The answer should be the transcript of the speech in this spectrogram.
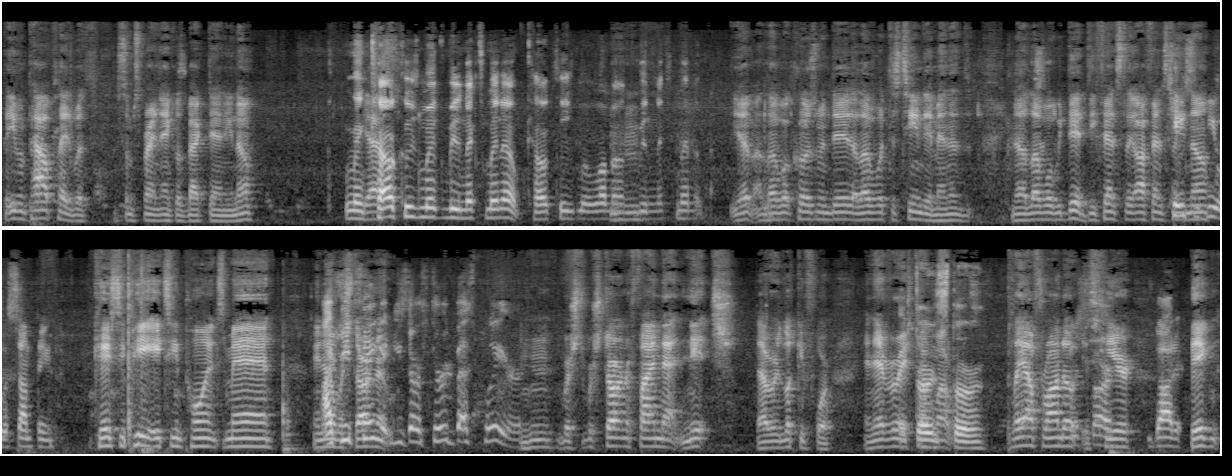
But even Powell played with some sprained ankles back then, you know? I mean, Yes. Cal Kuzma could be the next man up. Cal Kuzma, Rondo Mhm. be the next man up. Yep, I love what Kozman did. I love what this team did, man. And, you know, I love what we did defensively, offensively. You know, KCP was something. KCP, 18 points, man. You know, I keep saying to, it. He's our third best player. hmm we're, we're starting to find that niche that we're looking for. And everybody's Third talking about star. Playoff Rondo is star. here. You got it. Big,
